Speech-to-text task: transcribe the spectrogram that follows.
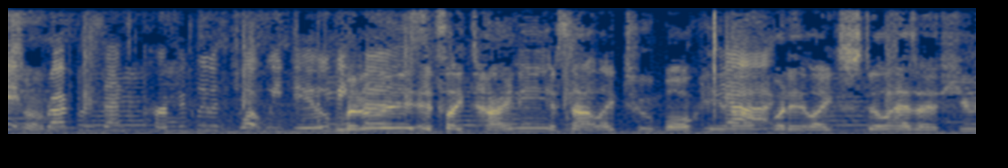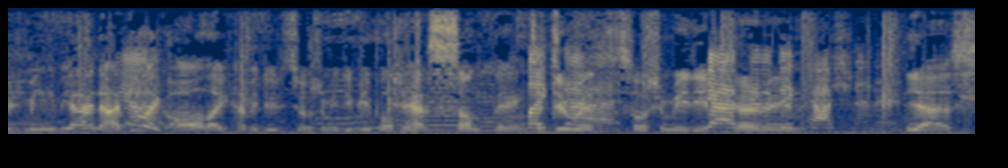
think awesome. it represents perfectly with what we do. Because Literally, it's like tiny. It's not like too bulky Yeah. enough, but it like still has a huge meaning behind it. I feel like all like heavy duty social media people should have something to do that. with social media. yeah, you know they have I a mean? big passion in it. Yes.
